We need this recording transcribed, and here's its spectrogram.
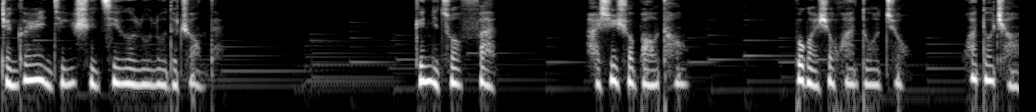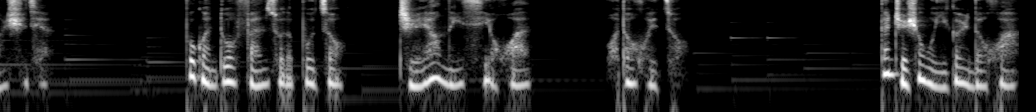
整个人已经是饥饿碌碌的状态。给你做饭，还是说煲汤，不管是花多久，花多长时间，不管多繁琐的步骤，只要你喜欢，我都会做。但只剩我一个人的话，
